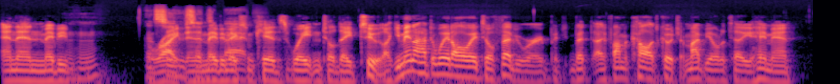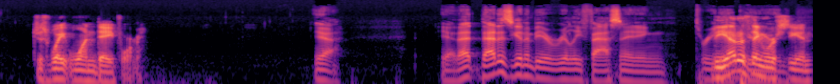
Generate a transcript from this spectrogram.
and then maybe And right, and then maybe make back. some kids wait until day two. Like you may not have to wait all the way till February, but but if I'm a college coach, I might be able to tell you, hey man, just wait one day for me. Yeah, yeah. That that is going to be a really fascinating three. The other thing we're seeing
